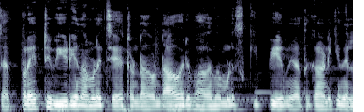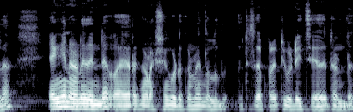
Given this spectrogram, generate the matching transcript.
സെപ്പറേറ്റ് വീഡിയോ നമ്മൾ ചെയ്തിട്ടുണ്ട്. അതുകൊണ്ട് ആ ഒരു ഭാഗം നമ്മൾ സ്കിപ്പ് ചെയ്യും ഇതിനകത്ത് കാണിക്കുന്നില്ല. എങ്ങനെയാണ് ഇതിന്റെ വയർ കണക്ഷൻ കൊടുക്കേണ്ടത് എന്നുള്ളത് ഒരു സെപ്പറേറ്റ് വീഡിയോ ചെയ്തിട്ടുണ്ട്.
